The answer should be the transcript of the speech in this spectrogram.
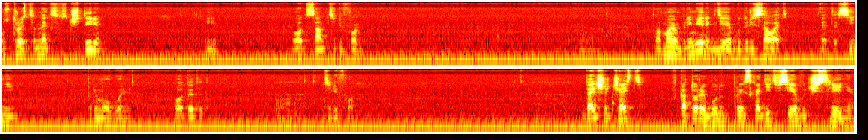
Устройство Nexus 4 и вот сам телефон. В моем примере, где я буду рисовать, это синий прямоугольник. Вот этот телефон. Дальше часть, в которой будут происходить все вычисления.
